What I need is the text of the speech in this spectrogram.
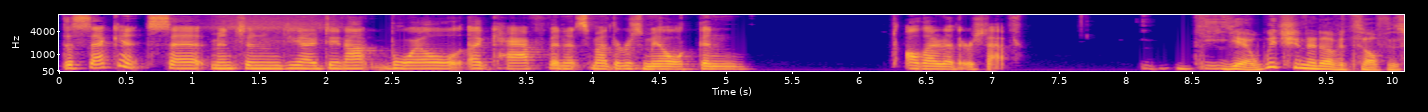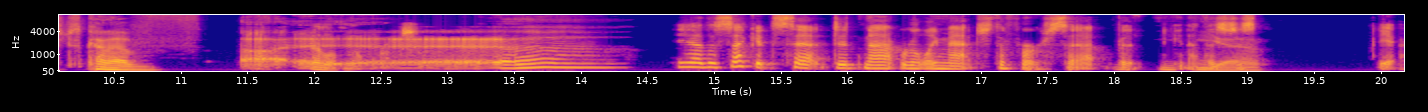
The second set mentioned, you know, do not boil a calf in its mother's milk and all that other stuff. Yeah, which in and of itself is just kind of. Uh, love Mel Brooks. uh, Yeah, the second set did not really match the first set, but you know, that's yeah. just yeah.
